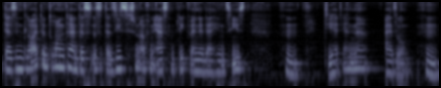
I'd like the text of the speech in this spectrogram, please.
da sind Leute drunter, das ist, da siehst du schon auf den ersten Blick, wenn du da hinziehst, hm, die hat ja eine, also, hm.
